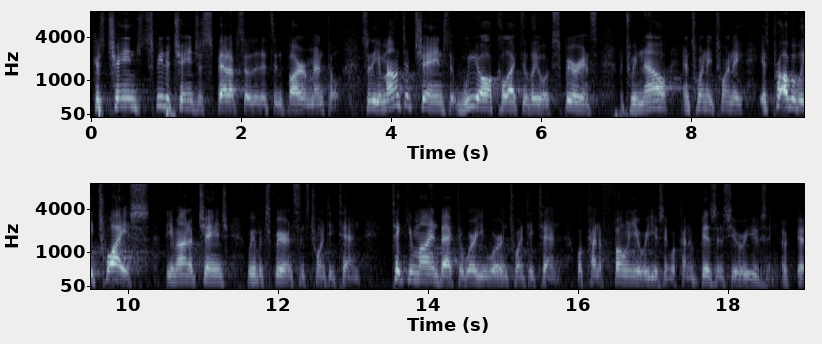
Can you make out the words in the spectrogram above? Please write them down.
because change speed of change is sped up so that it's environmental. So the amount of change that we all collectively will experience between now and 2020 is probably twice the amount of change we've experienced since 2010 take your mind back to where you were in 2010 what kind of phone you were using what kind of business you were using or uh,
